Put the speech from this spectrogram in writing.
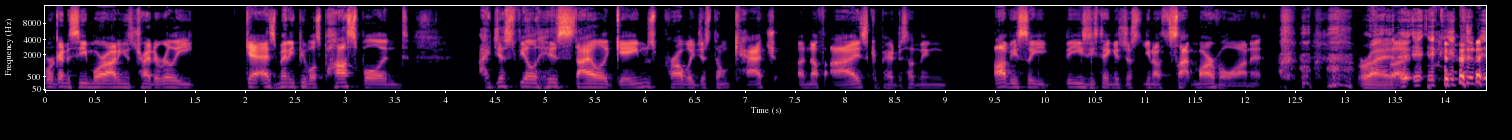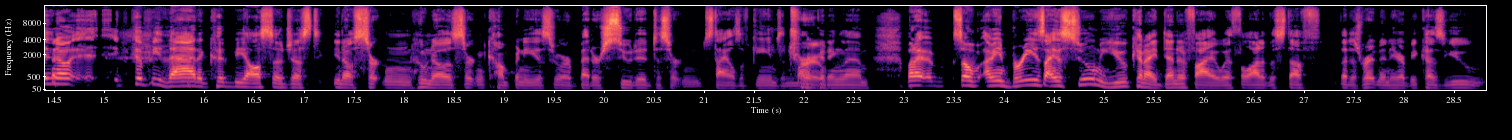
we're going to see more audience try to really get as many people as possible. And I just feel his style of games probably just don't catch enough eyes compared to something obviously the easy thing is just you know slap Marvel on it. right. It, it, it, could you know it, it, could be that. It could be also just you know certain who knows certain companies who are better suited to certain styles of games and True. marketing them. But I, so I mean, Breeze, I assume you can identify with a lot of the stuff that is written in here because you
